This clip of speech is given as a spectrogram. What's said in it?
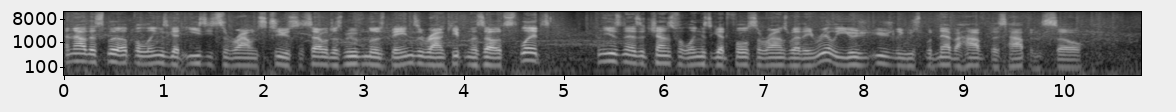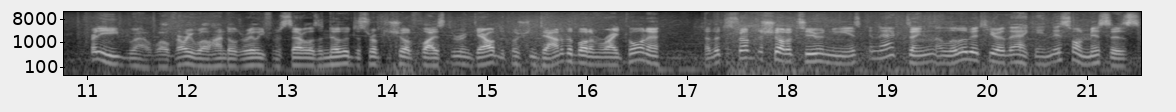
And now they're split up, the Lings get easy surrounds too, so Serral just moving those Banes around, keeping the Zealots split, and using it as a chance for Lings to get full surrounds where they really usually would never have this happen, so pretty, well, well, very well handled really from Serral as another Disruptor shot flies through and Gerald is pushing down to the bottom right corner. Another Disruptor shot or two and he is connecting a little bit here or there. Again, this one misses.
